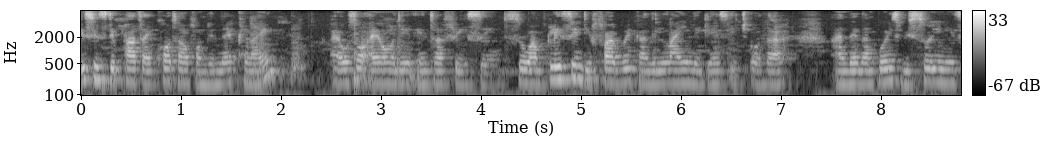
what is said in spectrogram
This is the part I cut out from the neckline I also ironed in interfacing. So I'm placing the fabric and the line against each other and then I'm going to be sewing it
